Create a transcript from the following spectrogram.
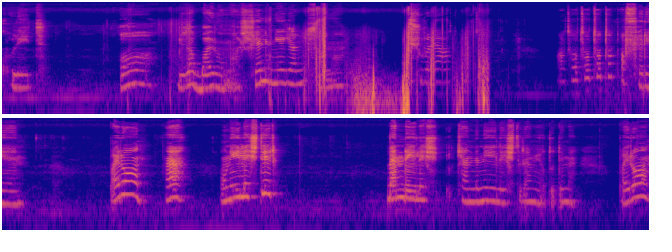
Colette. Aa, güzel Byron var. Shelly niye gelmiş sana? Şuraya at. At at at at at. Aferin. Byron. Ha? Onu iyileştir. Ben de iyileş kendini iyileştiremiyordu değil mi? Byron.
